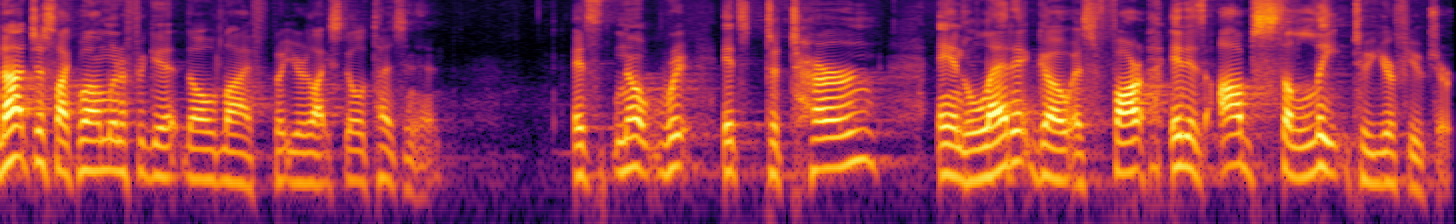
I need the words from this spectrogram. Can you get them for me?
Not just like, well, I'm going to forget the old life, but you're like still touching it. It's no, it's to turn and let it go as far, it is obsolete to your future.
